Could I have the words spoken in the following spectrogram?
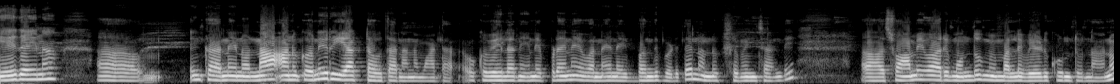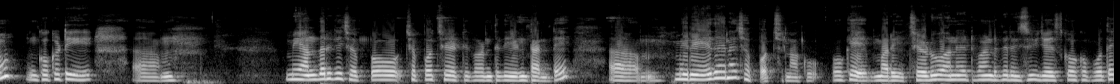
ఏదైనా ఇంకా నేను నా అనుకొని రియాక్ట్ అవుతానన్నమాట. ఒకవేళ నేను ఎప్పుడైనా ఎవరినైనా ఇబ్బంది పెడితే నన్ను క్షమించండి. స్వామివారి ముందు మిమ్మల్ని వేడుకుంటున్నాను. ఇంకొకటి మీ అందరికీ చెప్పో చెప్పొచ్చేటువంటిది ఏంటంటే మీరు ఏదైనా చెప్పొచ్చు నాకు. ఓకే మరి చెడు అనేటువంటిది రిసీవ్ చేసుకోకపోతే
